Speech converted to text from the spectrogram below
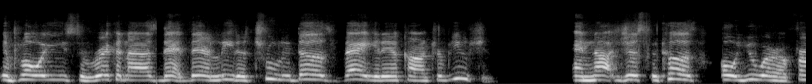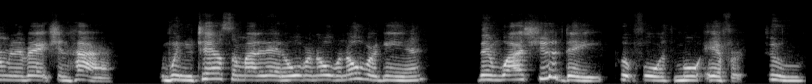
employees to recognize that their leader truly does value their contribution and not just because, oh, you were affirmative action hire. When you tell somebody that over and over and over again, then why should they put forth more effort to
